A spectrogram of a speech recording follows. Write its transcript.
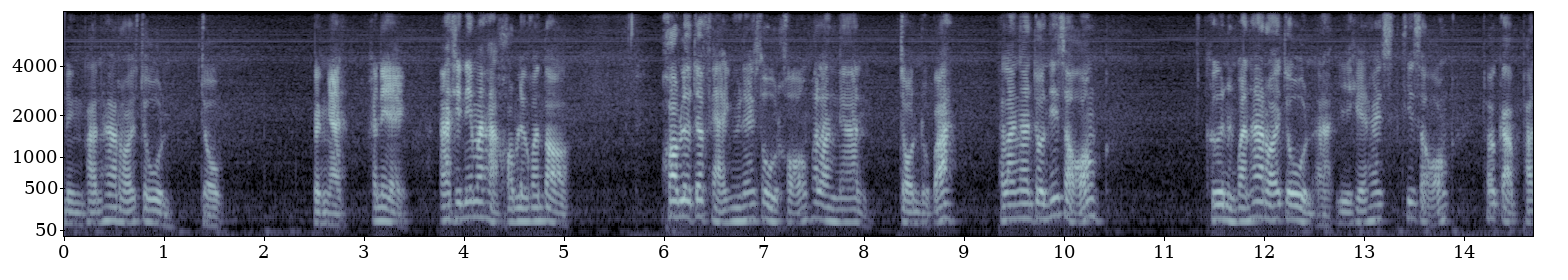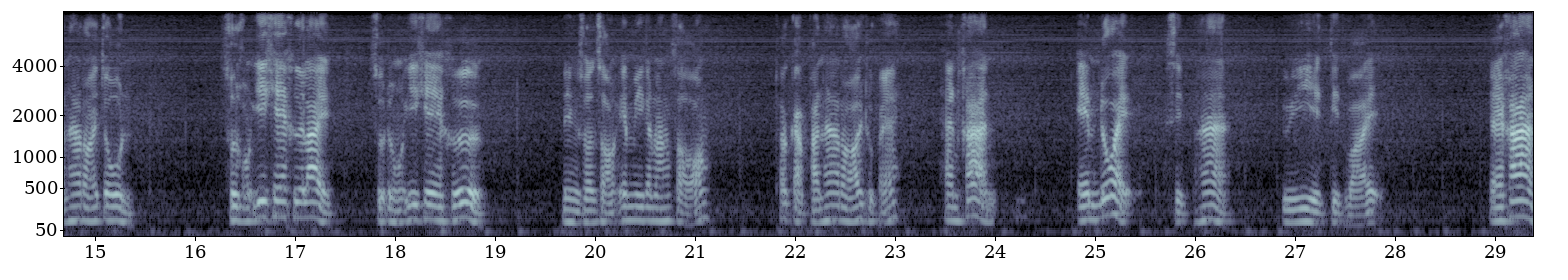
1,500 จูล จบ เป็นไง แค่นี้เอง อะทีนี้มาหาความเร็วกันต่อ ความเร็วจะแฝงอยู่ในสูตรของพลังงานจนถูกปะพลังงานจนที่ 2 คือ 1,500 จูล อะ ek ให้ที่ 2 เท่ากับ 1,500 จูล สูตรของ ek คืออะไร สูตรของ ek คือ1ส่วน2 mv กำลัง 2 เท่ากับ 1,500 ถูกไหมแทนค่า m ด้วย 15 v ติดไว้ย้ายข้าง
